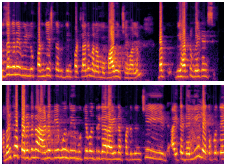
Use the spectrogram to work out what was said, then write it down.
నిజంగానే వీళ్ళు పనిచేసినారు దీని పట్ల అని మనము భావించే వాళ్ళం. But we have to wait and see America పర్యటన ఆయనకేముంది ముఖ్యమంత్రి గారు అయినప్పటి నుంచి అయితే ఢిల్లీ లేకపోతే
